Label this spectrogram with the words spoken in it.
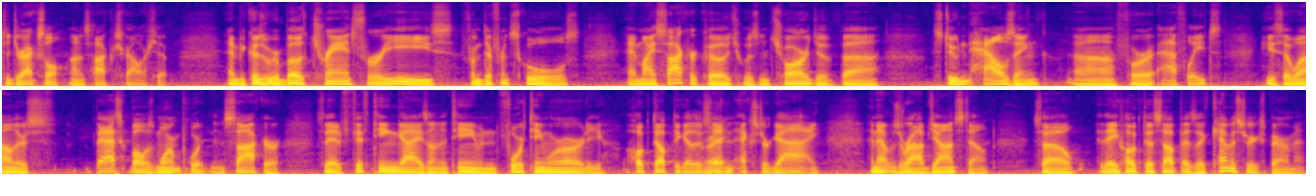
to Drexel on a soccer scholarship. And because we were both transferees from different schools, and my soccer coach was in charge of uh, student housing uh, for athletes, he said, "Well, there's basketball was more important than soccer." So they had 15 guys on the team, and 14 were already hooked up together. So they had an extra guy, and that was Rob Johnstone. So they hooked us up as a chemistry experiment.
